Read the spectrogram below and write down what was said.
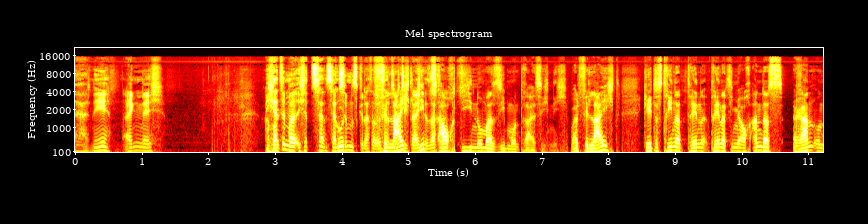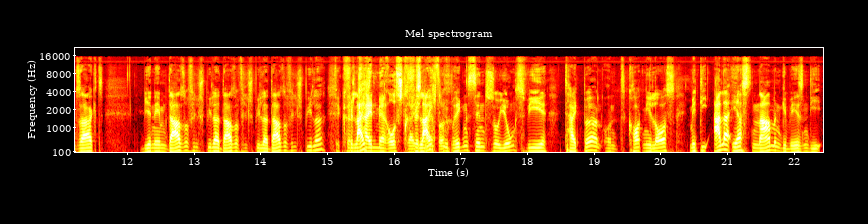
ja, nee, eigentlich. Ich hätte mal, ich hätte Sam, Sam Gut, Simmons gedacht, aber Vielleicht gibt es auch die Nummer 37 nicht. Weil vielleicht geht das Trainer, Trainer, Trainerteam ja auch anders ran und sagt, wir nehmen da so viel Spieler, da so viel Spieler, da so viel Spieler. Wir können keinen mehr rausstreichen Vielleicht einfach. übrigens sind so Jungs wie Tide Byrne und Courtney Laws mit die allerersten Namen gewesen, die,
